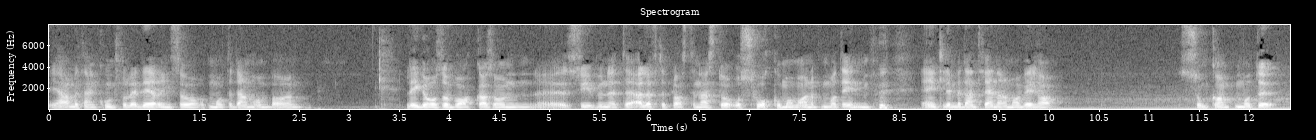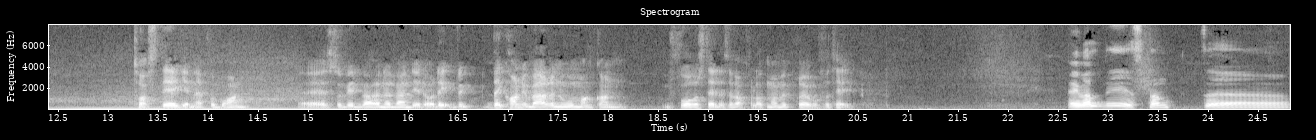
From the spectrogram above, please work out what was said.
eh, en konsolideringsår på en måte der man bare ligger og så vaker sånn eh, syvende til ellevteplass til neste år, og så kommer man på en måte inn egentlig med den treneren man vil ha, som kan på en måte ta stegene for Brann eh, som vil være nødvendige da. Det, det, kan jo være noe man kan forestille seg i hvert fall at man vil prøve å få til. Jeg er veldig spent uh,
